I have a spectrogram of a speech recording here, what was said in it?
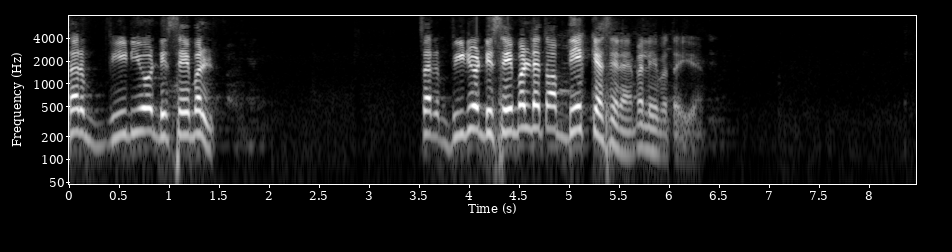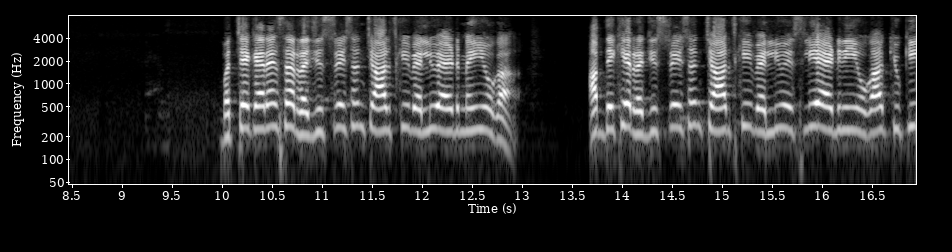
Sir video disabled sir video disabled है तो आप देख कैसे रहे पहले बताइए। बच्चे कह रहे हैं, सर रजिस्ट्रेशन चार्ज की वैल्यू ऐड नहीं होगा। अब देखिए रजिस्ट्रेशन चार्ज की वैल्यू इसलिए ऐड नहीं होगा क्योंकि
